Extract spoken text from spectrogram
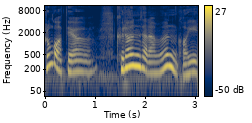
그런 것 같아요. 그런 사람은 거의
